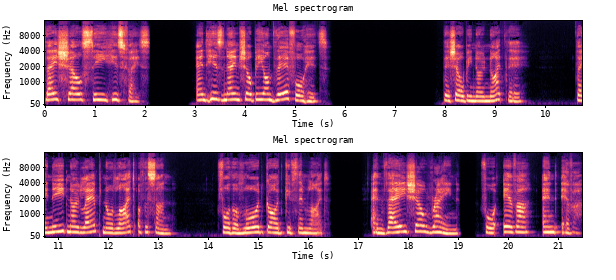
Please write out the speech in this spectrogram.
They shall see his face, and his name shall be on their foreheads. There shall be no night there they need no lamp nor light of the sun, for the Lord God gives them light, and they shall reign for ever and ever.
